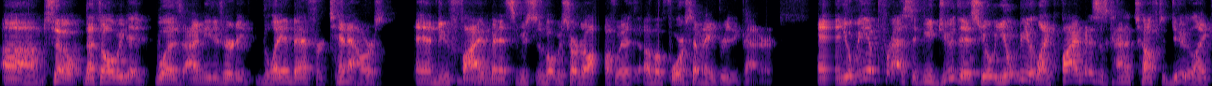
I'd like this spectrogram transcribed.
Um, so that's all we did was I needed her to lay in bed for 10 hours and do five minutes, which is what we started off with, of a four, seven, eight breathing pattern. And you'll be impressed if you do this. You'll you'll be like five minutes is kind of tough to do, like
